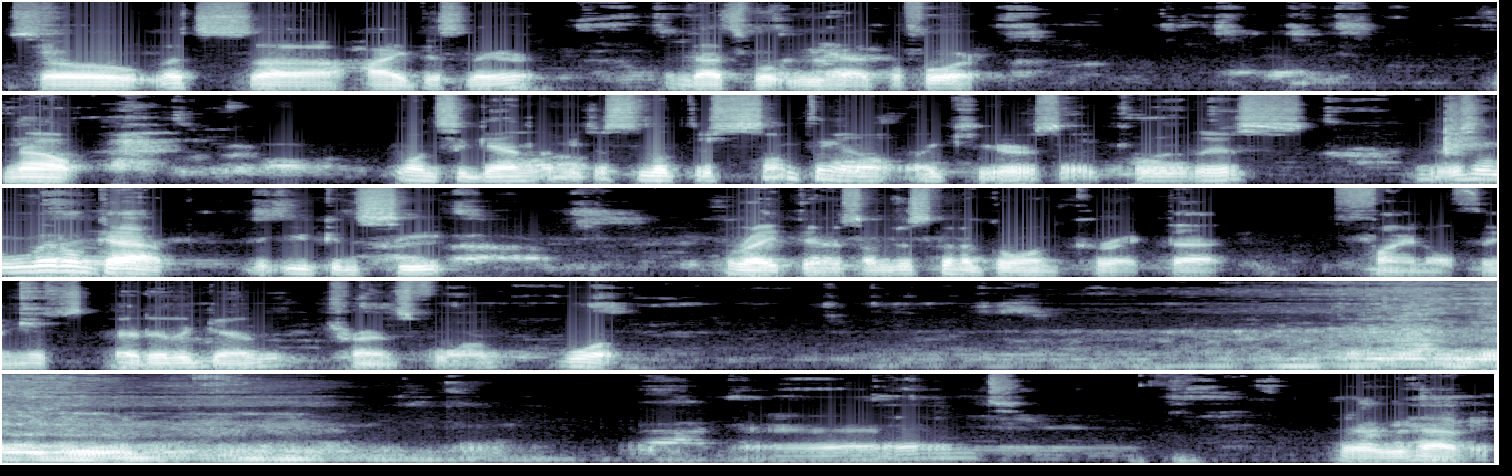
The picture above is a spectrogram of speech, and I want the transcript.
So let's uh, hide this layer. And that's what we had before. Now, once again, let me just look. There's something I don't like here. So I pull this. There's a little gap that you can see right there. So I'm just going to go and correct that final thing. Let's edit again, transform, warp. There we have it.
